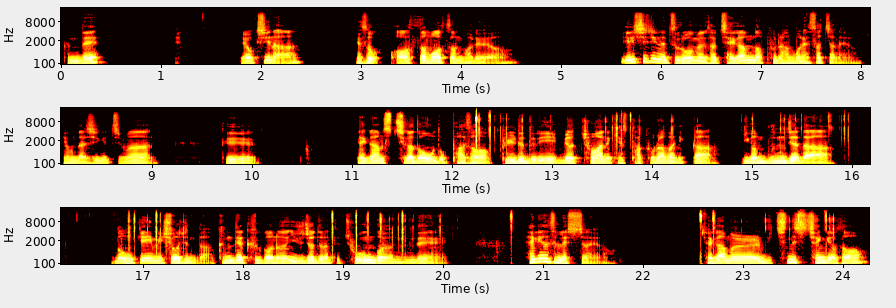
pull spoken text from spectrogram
근데 역시나 계속 어썸 어썸 거려요. 1시즌에 들어오면서 재감 너프를 한번 했었잖아요. 기억나시겠지만 그 재감 수치가 너무 높아서 빌드들이 몇 초 안에 계속 다 돌아가니까 이건 문제다. 너무 게임이 쉬워진다. 근데 그거는 유저들한테 좋은 거였는데 핵앤슬래시잖아요. 재감을 미친 듯이 챙겨서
